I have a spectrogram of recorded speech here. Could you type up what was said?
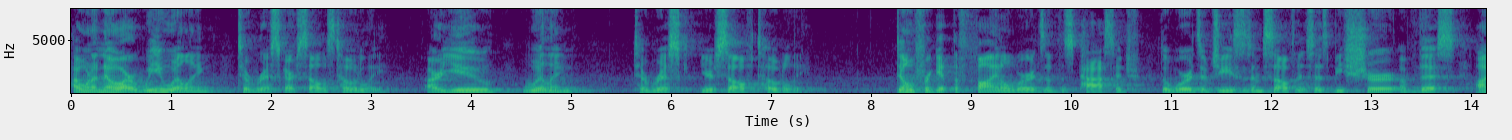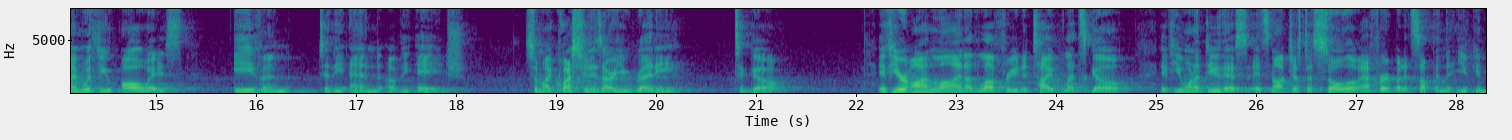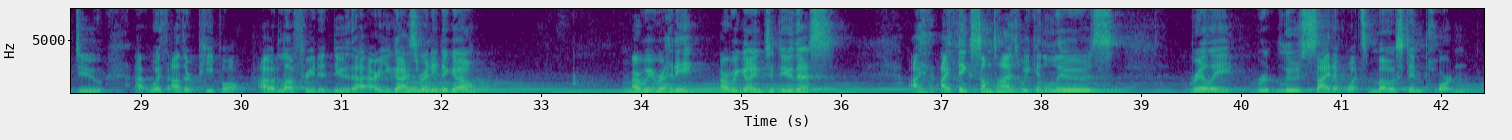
I want to know, are we willing to risk ourselves totally? Are you willing to risk yourself totally? Don't forget the final words of this passage, the words of Jesus himself that says, Be sure of this, I'm with you always, even to the end of the age. So, my question is, are you ready to go? If you're online, I'd love for you to type, Let's go. If you want to do this, it's not just a solo effort, but it's something that you can do uh, with other people. I would love for you to do that. Are you guys ready to go? Are we ready? Are we going to do this? I, I think sometimes we can lose, really lose sight of what's most important.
